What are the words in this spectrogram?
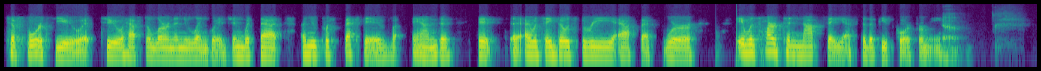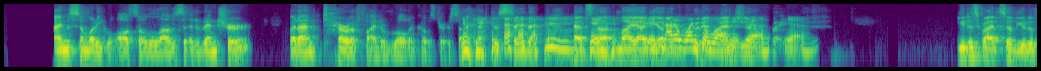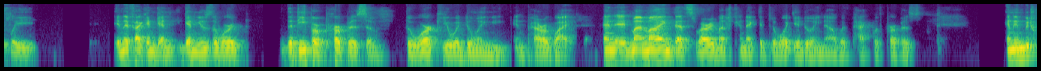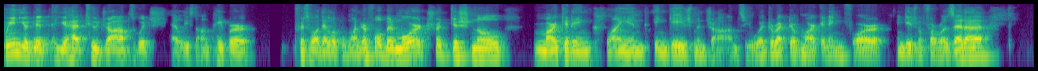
to force you to have to learn a new language. And with that, a new perspective. And it, I would say those three aspects were, it was hard to not say yes to the Peace Corps for me. Yeah. I'm somebody who also loves adventure but I'm terrified of roller coasters. I have to say that that's not my idea. It's not a one to one. Yeah, right. yeah. You described so beautifully, and if I can again, again use the word, the deeper purpose of the work you were doing in Paraguay. And in my mind, that's very much connected to what you're doing now with Packed with Purpose. And in between, you did you had two jobs, which at least on paper first of all, they look wonderful, but more traditional marketing client engagement jobs. You were director of marketing for engagement for Rosetta.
